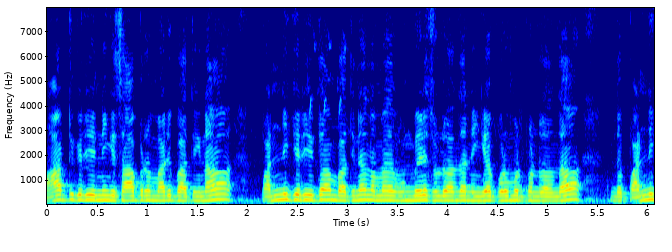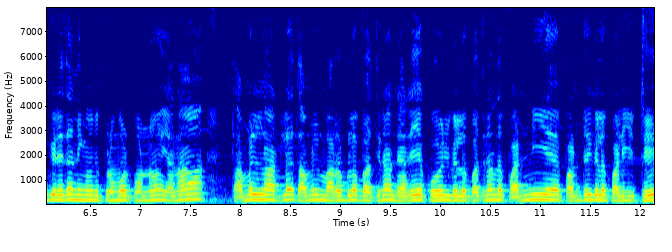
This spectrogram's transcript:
மாட்டுக்கறி நீங்கள் சாப்பிட்ற மாதிரி பார்த்தீங்கன்னா பன்னிக்கறி தான் பார்த்தீங்கன்னா நம்ம உண்மையிலே சொல்கிறதா நீங்கள் ப்ரொமோட் பண்ணுறதா இந்த பன்னிக்கறி தான் நீங்கள் வந்து ப்ரொமோட் பண்ணணும். ஏன்னா தமிழ்நாட்டில் தமிழ் மரபில் பார்த்தீங்கன்னா நிறைய கோயில்களில் பார்த்தீங்கன்னா அந்த பன்னியை பன்றிகளை பழியிட்டு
